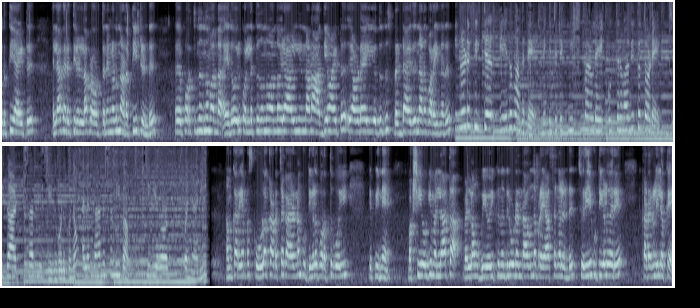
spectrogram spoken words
വൃത്തിയായിട്ട് എല്ലാ തരത്തിലുള്ള പ്രവർത്തനങ്ങളും നടത്തിയിട്ടുണ്ട്. പുറത്തു നിന്ന് വന്ന ഏതോ ഒരു കൊല്ലത്ത് നിന്ന് വന്ന ഒരാളിൽ നിന്നാണ് ആദ്യമായിട്ട് അവിടെ ഈ ഇത് സ്പ്രെഡ് ആയത് എന്നാണ് പറയുന്നത്. നിങ്ങളുടെ ഫിൽറ്റർ ഏതുമാകട്ടെ മികച്ച ടെക്നീഷ്യന്മാരുടെ ഉത്തരവാദിത്തത്തോടെ ജിഗാർഡ് സർവീസ് ചെയ്തു കൊടുക്കുന്നു. അലങ്കാന സമീപം സിവി റോഡ് പൊന്നാനി. നമുക്കറിയാം ഇപ്പൊ സ്കൂളൊക്കെ അടച്ച കാരണം കുട്ടികൾ പുറത്തു പോയി. പിന്നെ ഭക്ഷ്യയോഗ്യമല്ലാത്ത വെള്ളം ഉപയോഗിക്കുന്നതിലൂടെ ഉണ്ടാകുന്ന പ്രയാസങ്ങളുണ്ട്. ചെറിയ കുട്ടികൾ വരെ കടകളിലൊക്കെ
